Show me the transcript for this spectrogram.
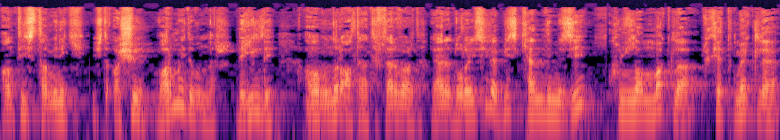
antihistaminik, işte aşı var mıydı bunlar? Değildi. Ama bunlar alternatifler vardı. Yani dolayısıyla biz kendimizi kullanmakla, tüketmekle,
